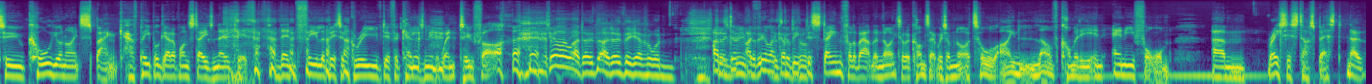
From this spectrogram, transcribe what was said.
to call your night spank, have people get up on stage naked, and then feel a bit aggrieved if occasionally it went too far. Well, I don't. I don't think everyone. I, don't, agree I feel it like I'm being disdainful about the night or the concept, which I'm not at all. I love comedy in any form. Um, racist stuff's best. No,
